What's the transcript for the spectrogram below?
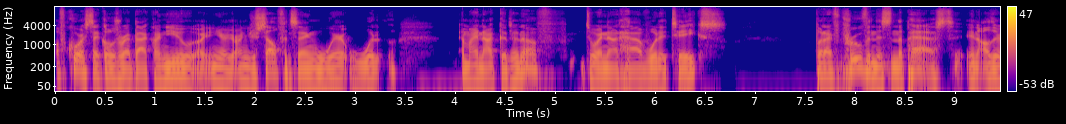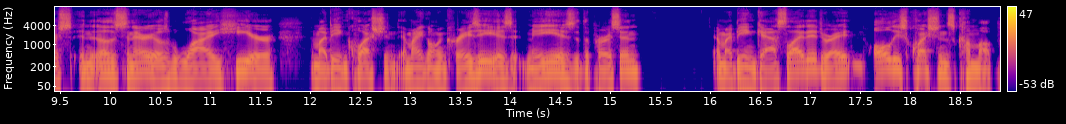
of course, that goes right back on you, on, your, on yourself, and saying, "Where, what, am I not good enough? Do I not have what it takes?" But I've proven this in the past in other in other scenarios. Why here am I being questioned? Am I going crazy? Is it me? Is it the person? Am I being gaslighted? Right? All these questions come up.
